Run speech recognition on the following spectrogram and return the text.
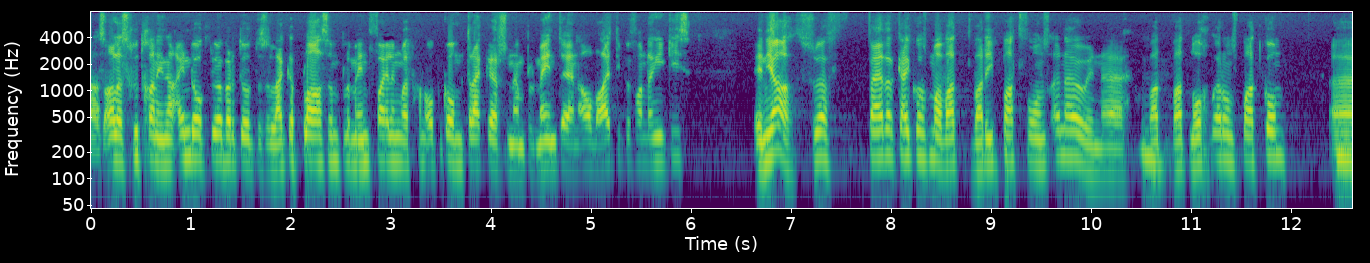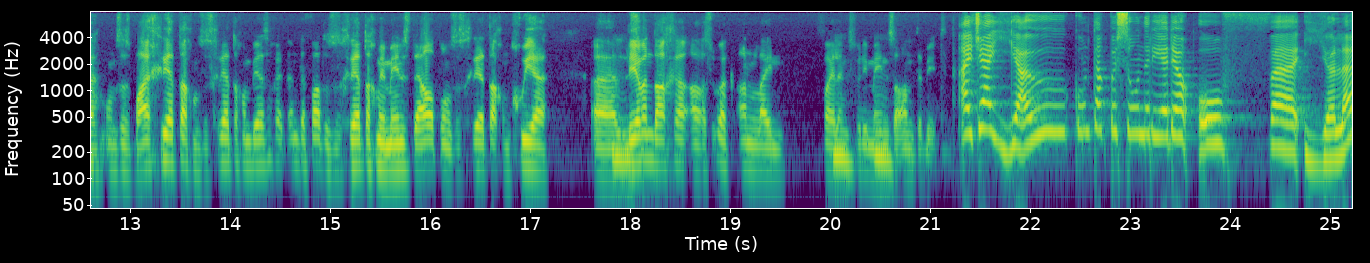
As alles goed gaan in die einde Oktober toe, het ons 'n lekker plaas implement veiling wat gaan opkom, trekkers en implemente en al daai tipe van dingetjies. En ja, so verder kyk ons maar wat wat die pad vir ons inhou en uh wat wat nog oor ons pad kom. Uh ons is baie gretig, ons is gretig om besigheid in te vat, ons is gretig om mense te help, ons is gretig om goeie uh lewendige as ook aanlyn veilings vir die mense aan te bied. Het jy jou kontakbesonderhede of uh julle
